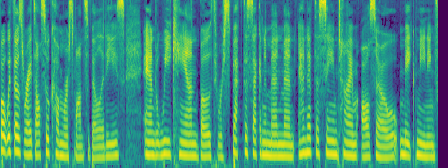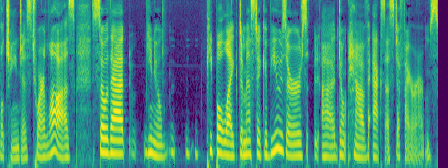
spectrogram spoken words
but with those rights also come responsibilities. And we can both respect the Second Amendment and at the same time also make meaningful changes to our laws so that, you know, people like domestic abusers uh, don't have access to firearms.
